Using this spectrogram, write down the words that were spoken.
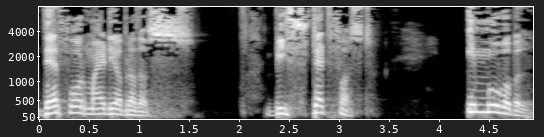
Therefore, my dear brothers, be steadfast, immovable,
